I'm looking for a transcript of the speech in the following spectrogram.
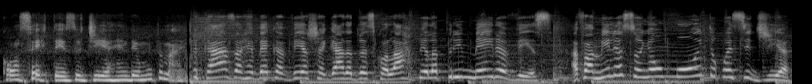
com certeza o dia rendeu muito mais. Em casa, a Rebeca vê a chegada do escolar pela primeira vez. A família sonhou muito com esse dia.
